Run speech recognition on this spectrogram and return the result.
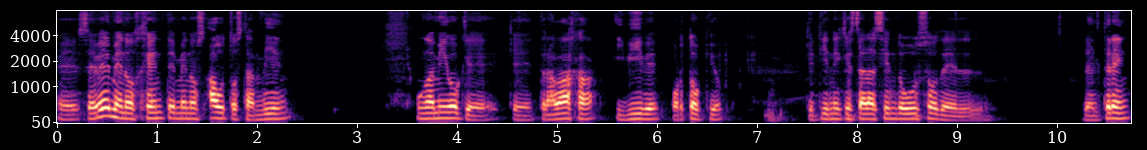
Eh, se ve menos gente, menos autos también un amigo que, trabaja y vive por Tokio, que tiene que estar haciendo uso del, tren,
